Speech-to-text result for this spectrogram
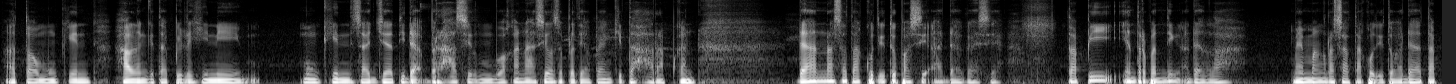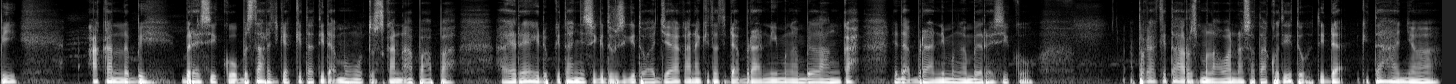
atau mungkin hal yang kita pilih ini mungkin saja tidak berhasil membuahkan hasil seperti apa yang kita harapkan. Dan rasa takut itu pasti ada guys ya. Tapi yang terpenting adalah memang rasa takut itu ada tapi akan lebih beresiko besar jika kita tidak memutuskan apa-apa. Akhirnya hidup kita hanya segitu-segitu aja karena kita tidak berani mengambil langkah, tidak berani mengambil resiko. Apakah kita harus melawan rasa takut itu? Tidak, kita hanya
